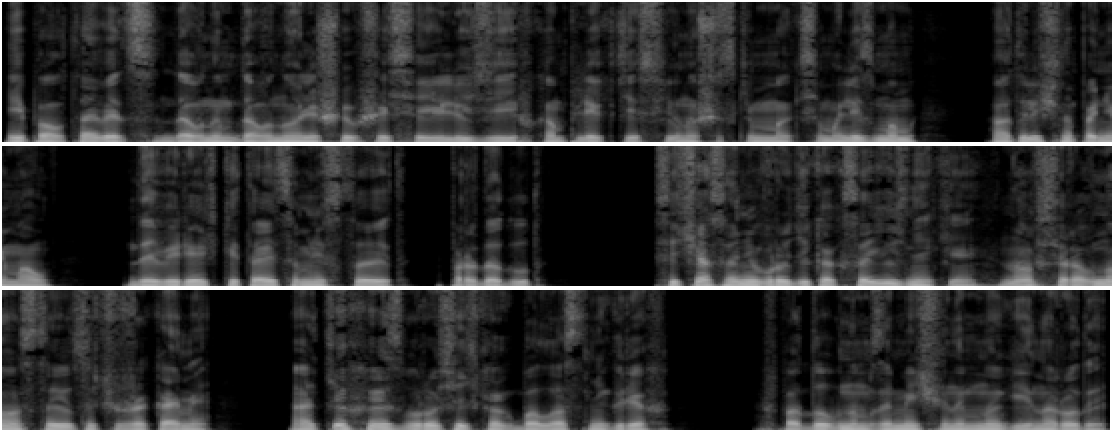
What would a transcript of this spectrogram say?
И полтавец, давным-давно лишившийся иллюзий в комплекте с юношеским максимализмом, отлично понимал, доверять китайцам не стоит, продадут. Сейчас они вроде как союзники, но все равно остаются чужаками, а тех и сбросить как балласт не грех. В подобном замечены многие народы.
